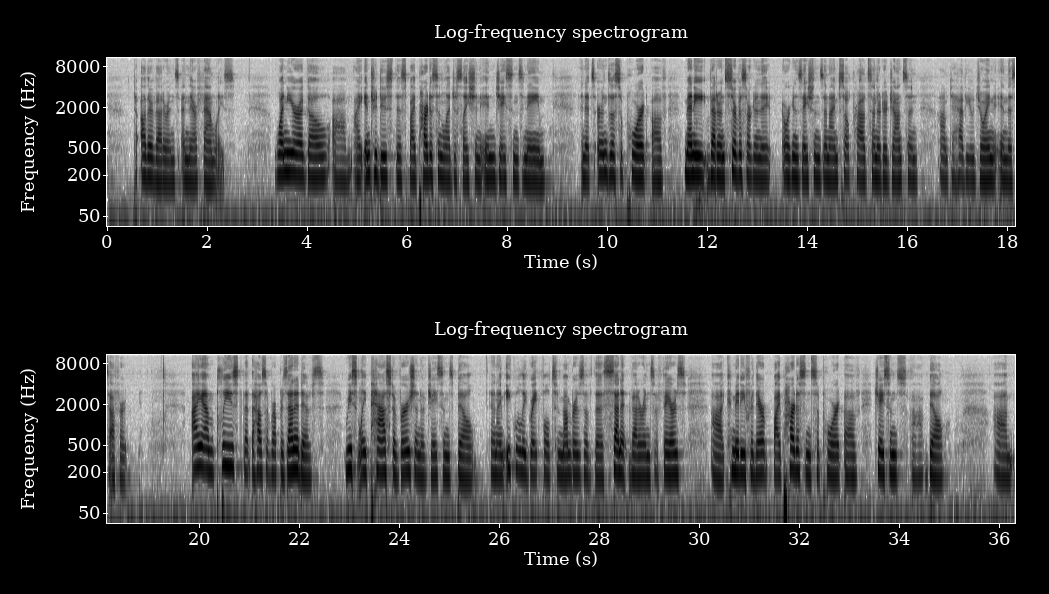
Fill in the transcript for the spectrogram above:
to other veterans and their families. One year ago, um, I introduced this bipartisan legislation in Jason's name, and it's earned the support of many veteran service organi organizations, and I'm so proud, Senator Johnson, um, to have you join in this effort. I am pleased that the House of Representatives recently passed a version of Jason's bill, and I'm equally grateful to members of the Senate Veterans Affairs uh, Committee for their bipartisan support of Jason's uh, bill, um,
